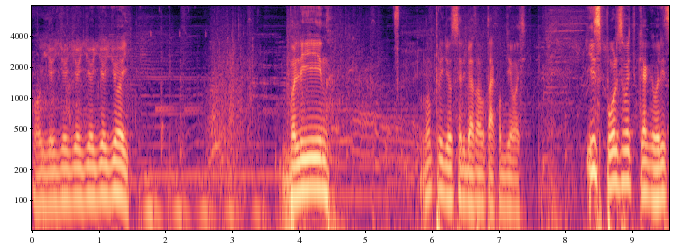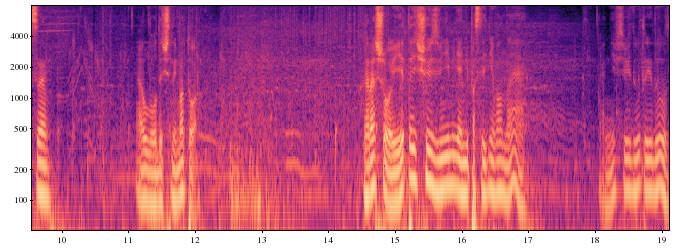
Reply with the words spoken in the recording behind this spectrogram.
Ой-ой-ой-ой-ой-ой-ой. Блин. Ну, придется, ребята, вот так вот делать. Использовать, как говорится Лодочный мотор Хорошо, и это еще, извини меня, не последняя волна. Они все идут и идут.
